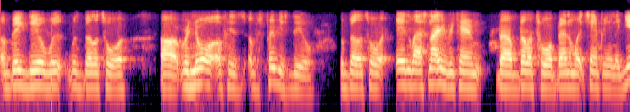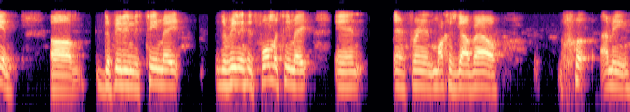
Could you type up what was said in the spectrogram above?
a big deal with with Bellator. Uh, renewal of his of his previous deal with Bellator, and last night he became the Bellator bantamweight champion again, um, defeating his teammate, defeating his former teammate and and friend Marcos Galvão. I mean,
